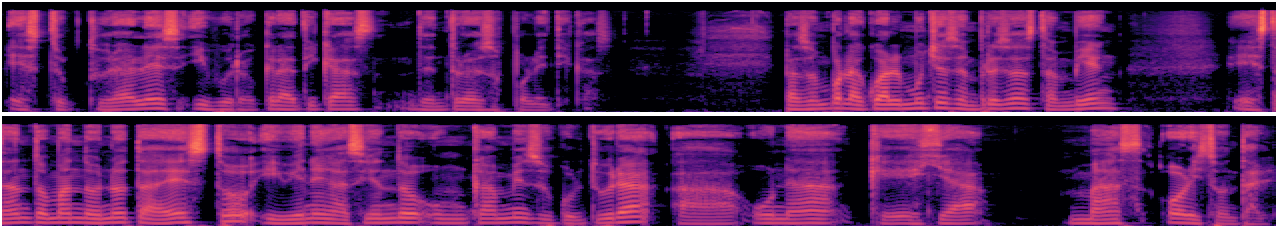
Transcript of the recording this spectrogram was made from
estructurales y burocráticas dentro de sus políticas. Razón por la cual muchas empresas también están tomando nota de esto y vienen haciendo un cambio en su cultura a una que es ya más horizontal.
